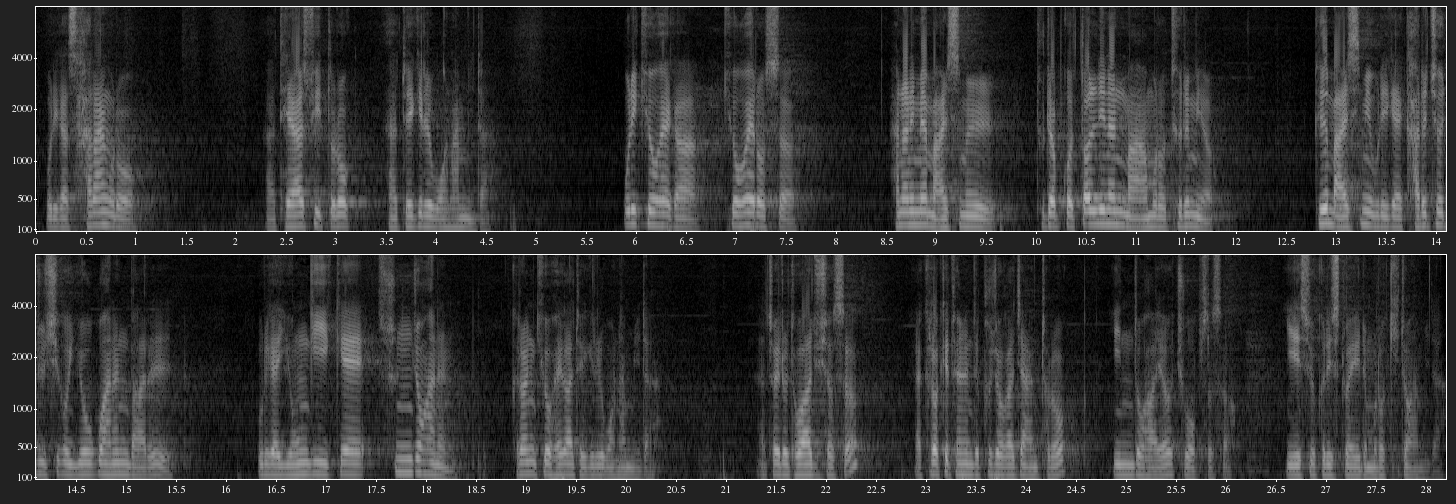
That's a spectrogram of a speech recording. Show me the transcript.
우리가 사랑으로 아, 대할 수 있도록 아, 되기를 원합니다. 우리 교회가 교회로서 하나님의 말씀을 두렵고 떨리는 마음으로 들으며 그 말씀이 우리에게 가르쳐 주시고 요구하는 바를 우리가 용기 있게 순종하는 그런 교회가 되기를 원합니다. 아, 저희를 도와주셔서 그렇게 되는데 부족하지 않도록 인도하여 주옵소서. 예수 그리스도의 이름으로 기도합니다.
